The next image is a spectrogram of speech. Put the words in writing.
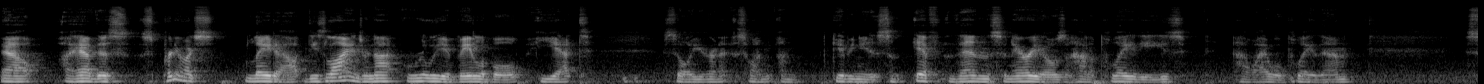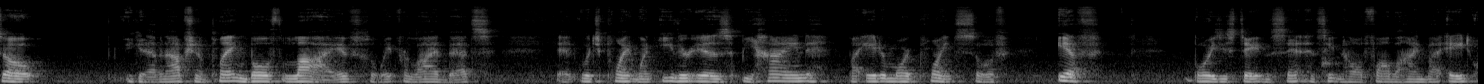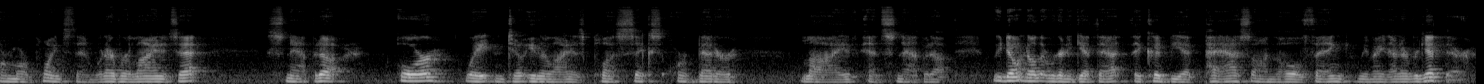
Now, I have this pretty much laid out. These lines are not really available yet. So you're gonna so I'm, I'm giving you some if then scenarios on how to play these, how I will play them. So you could have an option of playing both live, so wait for live bets, at which point when either is behind by eight or more points. So if if Boise State and, and Seton Hall fall behind by eight or more points, then whatever line it's at, snap it up. Or wait until either line is plus six or better live and snap it up. We don't know that we're going to get that. It could be a pass on the whole thing. We might not ever get there.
